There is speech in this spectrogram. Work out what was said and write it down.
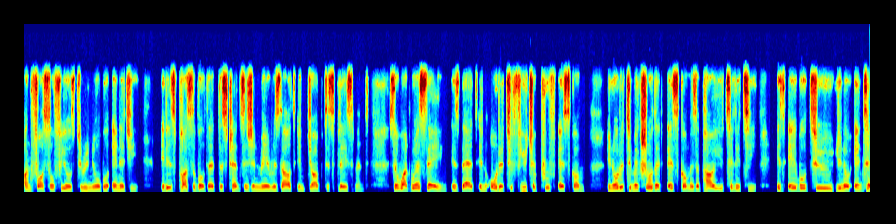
on fossil fuels to renewable energy, it is possible that this transition may result in job displacement. So, what we're saying is that in order to future proof Eskom, in order to make sure that Eskom as a power utility is able to, you know, enter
